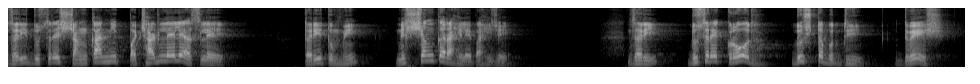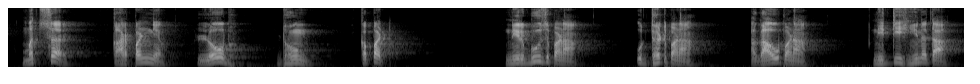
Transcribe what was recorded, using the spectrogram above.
जरी दुसरे शंकांनी पछाडलेले असले तरी तुम्ही निशंक राहिले पाहिजे. जरी दुसरे क्रोध दुष्टबुद्धी द्वेष मत्सर कार्पण्य लोभ ढोंग कपट निर्बूजपणा उद्धटपणा अगाऊपणा नीतिहीनता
